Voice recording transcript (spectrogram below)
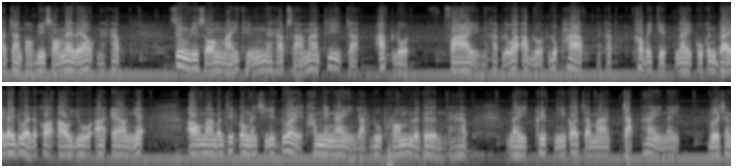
อาจารย์ออก V2 ได้แล้วนะครับ ซึ่ง V2 หมายถึงนะครับสามารถที่จะอัปโหลดไฟล์นะครับ หรือว่าอัปโหลดรูปภาพนะครับ เข้าไปเก็บใน Google Drive ได้ด้วย แล้วก็เอา URL อย่างเงี้ย เอามาบันทึกลงในชีตด้วยทำยังไงอยากดูพร้อมเหลือเกินนะครับ ในคลิปนี้ก็จะมาจัดให้ในเวอร์ชัน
